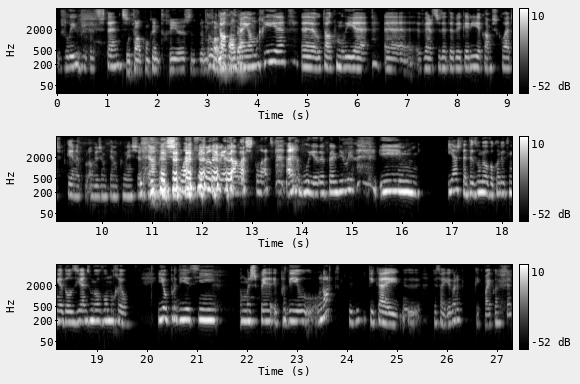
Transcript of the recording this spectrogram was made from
os livros das estantes. O tal com quem te rias da Mafalda. O tal com quem eu me ria, uh, o tal que me lia uh, versos da tabacaria, como chocolates pequena, ao mesmo tempo que me encharcava em chocolates e me alimentava a chocolates, à revelia da família. E, e às tantas, o meu avô, quando eu tinha 12 anos, o meu avô morreu. E eu perdi assim uma espécie, perdi o, o norte. Uhum. Fiquei, pensei, agora que é que vai acontecer?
